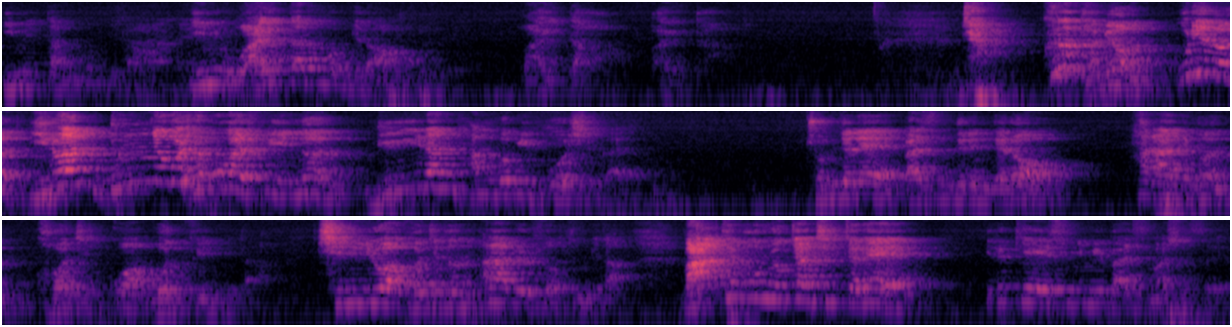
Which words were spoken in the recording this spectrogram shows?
임했다는 겁니다. 이미 와 있다는 겁니다. 와 있다. 와 있다. 자, 그렇다면 우리는 이러한 능력을 회복할 수 있는 유일한 방법이 무엇일까요? 좀 전에 말씀드린 대로 하나님은 거짓과 원수입니다. 진리와 거짓은 하나 될 수 없습니다. 마태복음 6장 7절에 이렇게 예수님이 말씀하셨어요.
